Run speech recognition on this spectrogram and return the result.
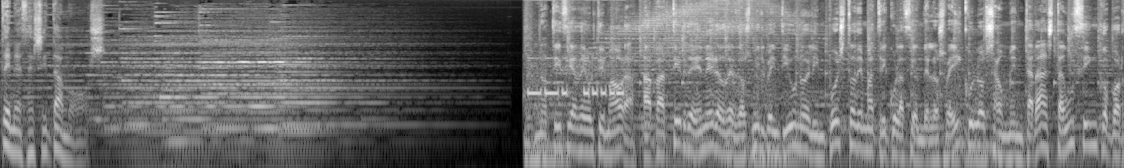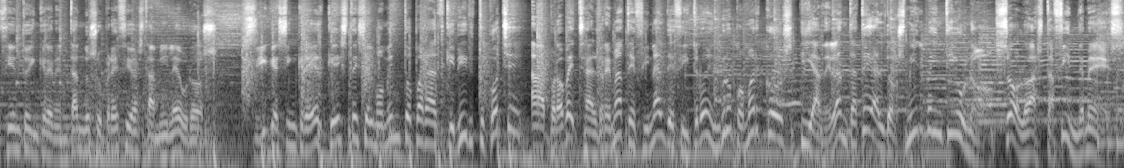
te necesitamos. Noticia de última hora. A partir de enero de 2021 el impuesto de matriculación de los vehículos aumentará hasta un 5% incrementando su precio hasta 1.000 euros. ¿Sigues sin creer que este es el momento para adquirir tu coche? Aprovecha el remate final de Citroën Grupo Marcos y adelántate al 2021. Solo hasta fin de mes.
